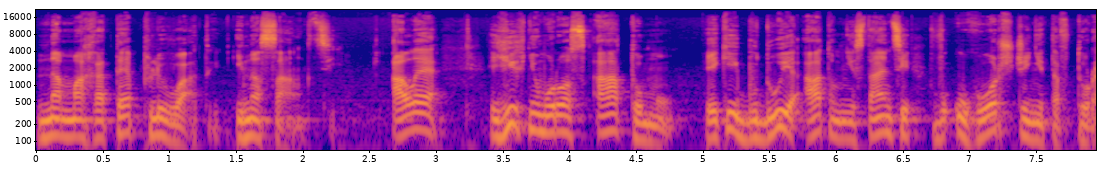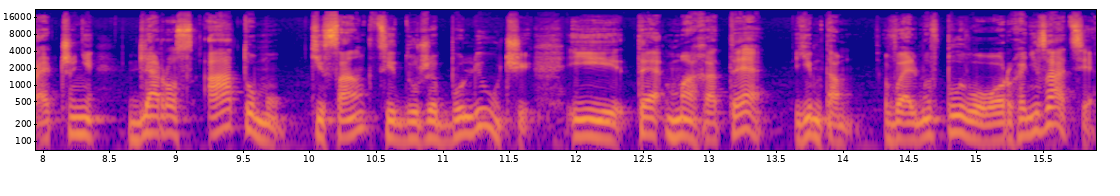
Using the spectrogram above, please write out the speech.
на МАГАТЕ плювати і на санкції. Але їхньому Росатому, який будує атомні станції в Угорщині та в Туреччині, для Росатому ті санкції дуже болючі. І те МАГАТЕ їм там вельми впливова організація,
